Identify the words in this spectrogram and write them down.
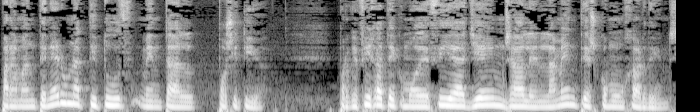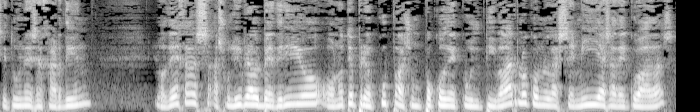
para mantener una actitud mental positiva. Porque fíjate, como decía James Allen, la mente es como un jardín. Si tú en ese jardín lo dejas a su libre albedrío o no te preocupas un poco de cultivarlo con las semillas adecuadas,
